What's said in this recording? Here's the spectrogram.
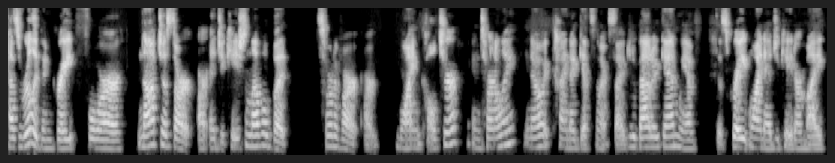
has really been great for not just our, our education level, but sort of our, our wine culture internally. You know, it kind of gets them excited about it again. We have this great wine educator, Mike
